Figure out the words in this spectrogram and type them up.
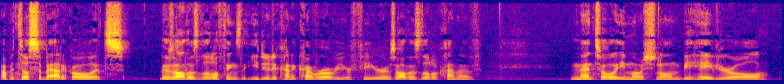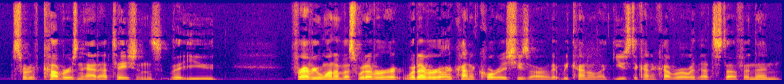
up until sabbatical, it's there's all those little things that you do to kind of cover over your fears, all those little kind of mental, emotional, and behavioral sort of covers and adaptations that you for every one of us, whatever whatever our kind of core issues are, that we kind of like use to kind of cover over that stuff, and then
